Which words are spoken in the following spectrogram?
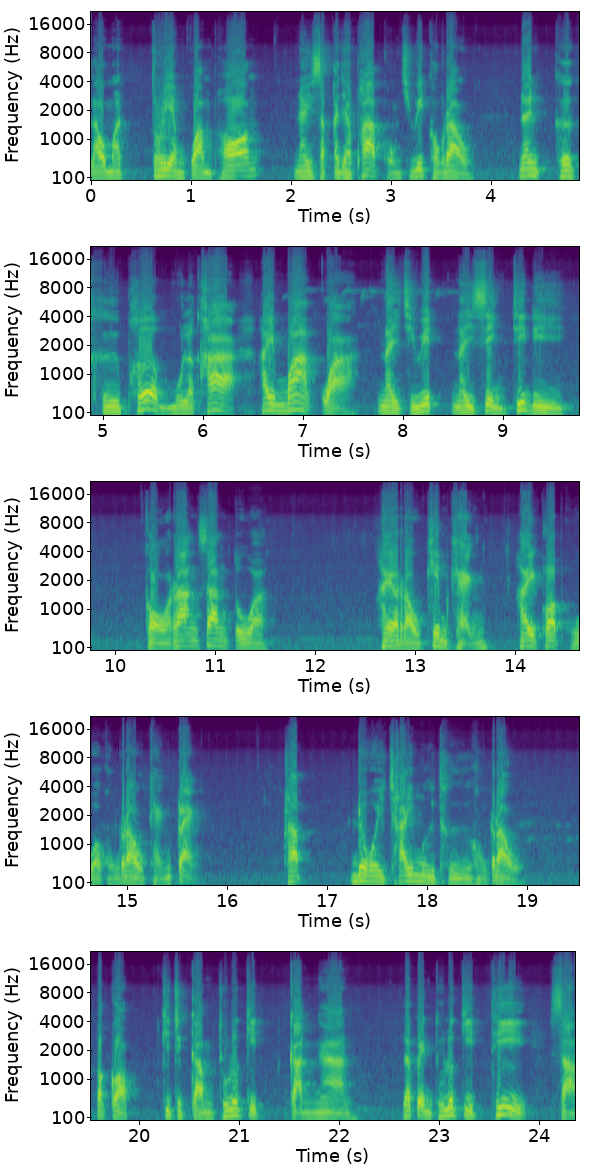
เรามาเตรียมความพร้อมในศักยภาพของชีวิตของเรา นั่นก็คือเพิ่มมูลค่าให้มากกว่าในชีวิตในสิ่งที่ดี ก่อร่างสร้างตัว ให้เราเข้มแข็งให้ครอบครัวของเราแข็งแกร่งครับ โดยใช้มือถือของเรา ประกอบกิจกรรมธุรกิจการงาน และเป็นธุรกิจที่สา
